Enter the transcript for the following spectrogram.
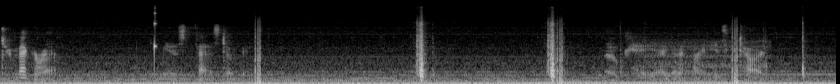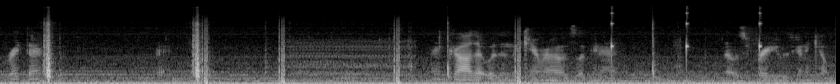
Turn back around. Give me this fast token. Okay, I gotta find his guitar. Right there? Okay. God that was in the camera I was looking at. I was afraid he was gonna kill me.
